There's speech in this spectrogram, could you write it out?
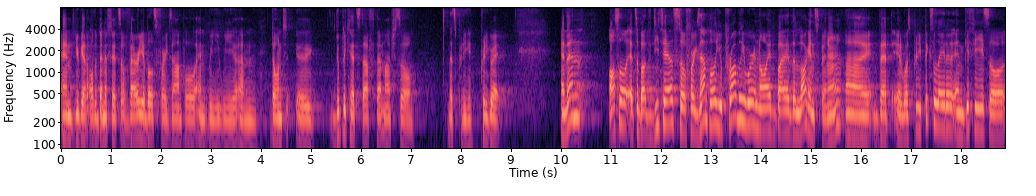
and you get all the benefits of variables, for example, and we, we um, don't uh, duplicate stuff that much, so that's pretty, pretty great. And then also it's about the details. So for example, you probably were annoyed by the login spinner, uh, that it was pretty pixelated and gify, so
